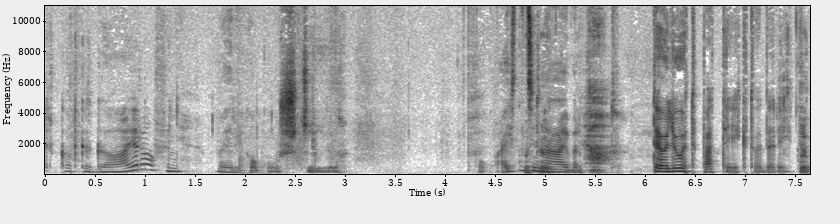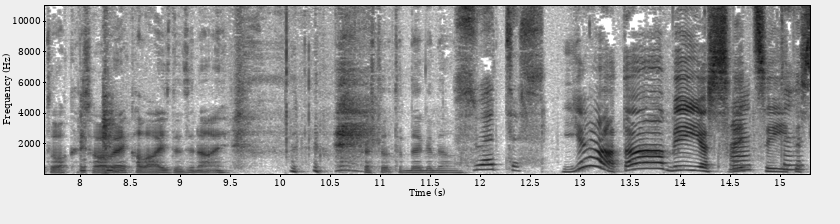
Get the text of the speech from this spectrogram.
Tur kaut kas gāja, Ralfiņa. Vai arī kaut ko uzšķīla? Kaut ko aizdedzināja, varbūt. Tev ļoti patīk to darīt. Ko tu vakar savā veikalā izdedzināji? Kas tev tur degadās? Sveces. Jā, tā bija svecītes.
